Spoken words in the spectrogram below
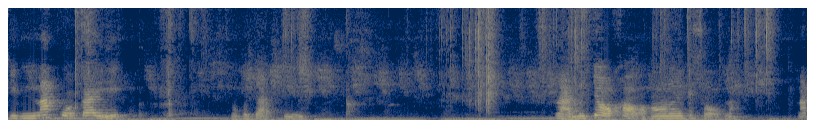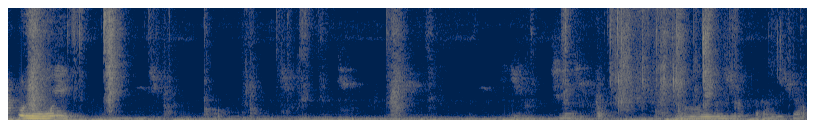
กินนักกว่าไก่อีกนกกระจาบกิน หลานมันเจาะเข่าเขาในกระสอบนะนักกูหนูอีกนอนมันกำลังเจาะ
